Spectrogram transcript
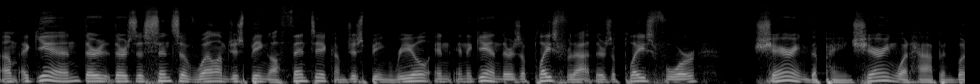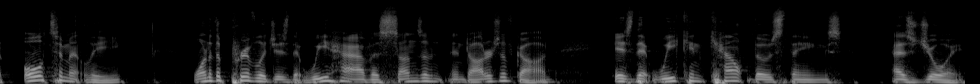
um, again, there, there's a sense of, well, I'm just being authentic, I'm just being real. And, and again, there's a place for that. There's a place for sharing the pain, sharing what happened. But ultimately, one of the privileges that we have as sons of, and daughters of God is that we can count those things as joy.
